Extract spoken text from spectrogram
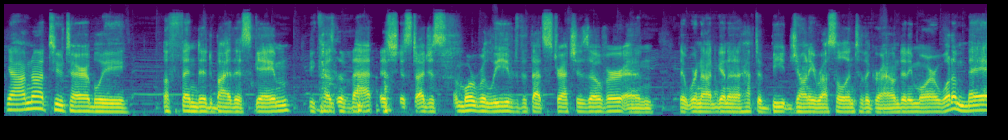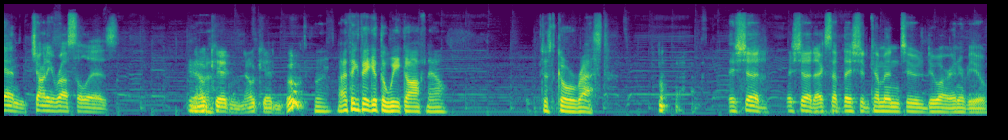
Yeah, I'm not too terribly offended by this game because of that. it's just I just I'm more relieved that that stretch is over and that we're not gonna have to beat Johnny Russell into the ground anymore. What a man Johnny Russell is. No kidding, no kidding. Woo. I think they get the week off now. Just go rest. They should. They should. Except they should come in to do our interview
